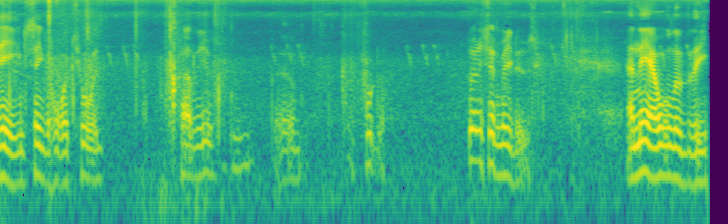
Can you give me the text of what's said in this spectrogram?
There you can see the high tide. Um, 30 centimetres. And now all of the,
